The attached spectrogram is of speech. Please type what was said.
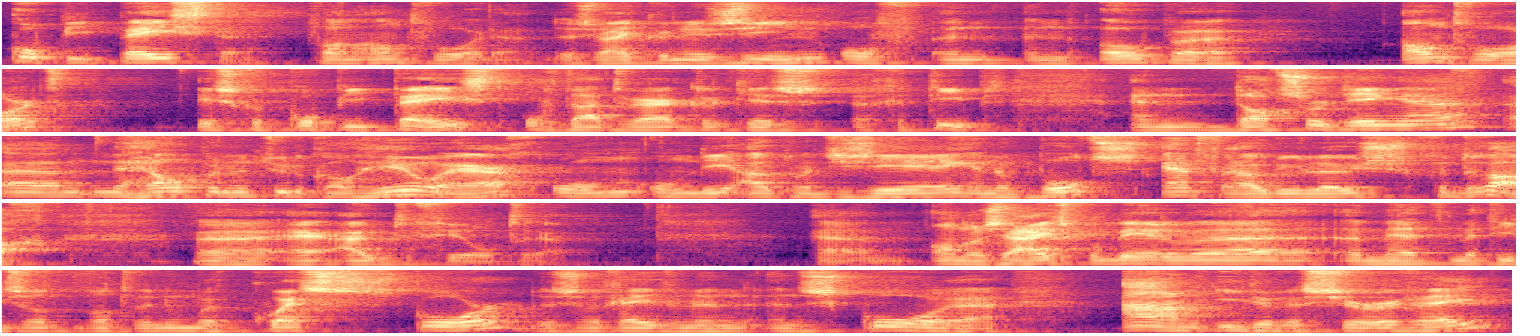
Copy-pasten van antwoorden. Dus wij kunnen zien of een, een open antwoord is gecopy-paste of daadwerkelijk is getypt. En dat soort dingen uh, helpen natuurlijk al heel erg om, om die automatisering en de bots en frauduleus gedrag uh, eruit te filteren. Um, anderzijds proberen we met, met iets wat, wat we noemen Quest Score. Dus we geven een, een score aan iedere survey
